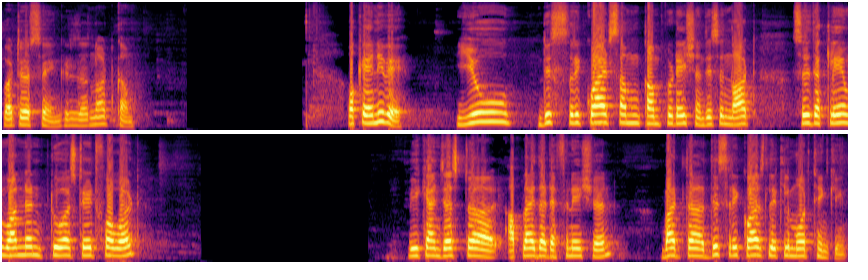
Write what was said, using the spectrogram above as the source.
what you are saying, it does not come. Okay, anyway, you, this requires some computation, this is not, so the claim 1 and 2 are straightforward. We can just uh, apply the definition, but uh, this requires little more thinking.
